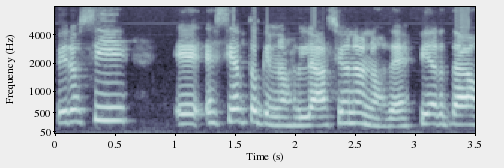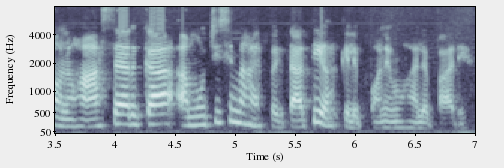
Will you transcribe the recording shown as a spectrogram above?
pero sí eh, es cierto que nos relaciona, nos despierta o nos acerca a muchísimas expectativas que le ponemos a la pareja.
